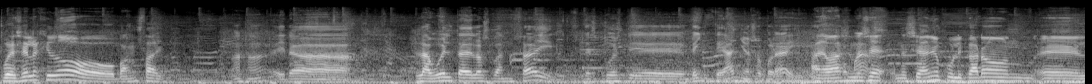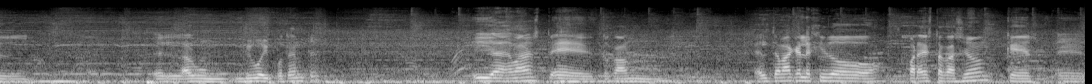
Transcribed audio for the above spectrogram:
Pues he elegido Banzai. Ajá, era la vuelta de los Banzai después de 20 años o por ahí. Además, ese, en ese año publicaron el, el álbum Vivo y Potente. Y además eh, tocaban el tema que he elegido para esta ocasión, que es eh,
